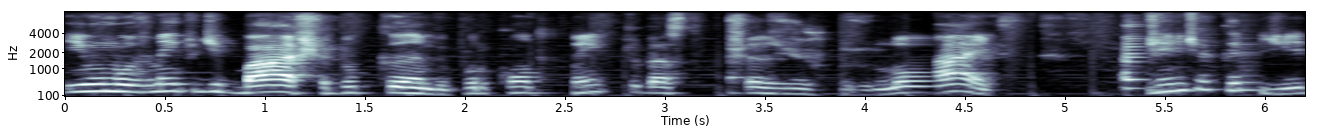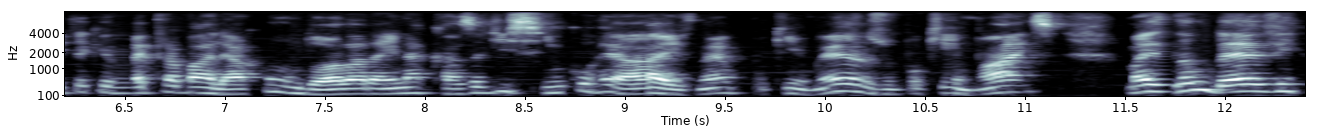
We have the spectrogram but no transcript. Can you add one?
e um movimento de baixa do câmbio por conta do aumento das taxas de juros locais, a gente acredita que vai trabalhar com um dólar aí na casa de cinco reais, né? Um pouquinho menos, um pouquinho mais, mas não deve,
